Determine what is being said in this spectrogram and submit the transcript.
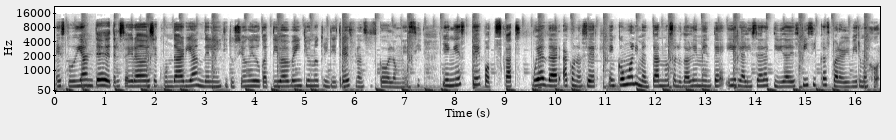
estudiante de tercer grado de secundaria de la institución educativa 2133 Francisco Bolognesi y en este podcast voy a dar a conocer en cómo alimentarnos saludablemente y realizar actividades físicas para vivir mejor.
